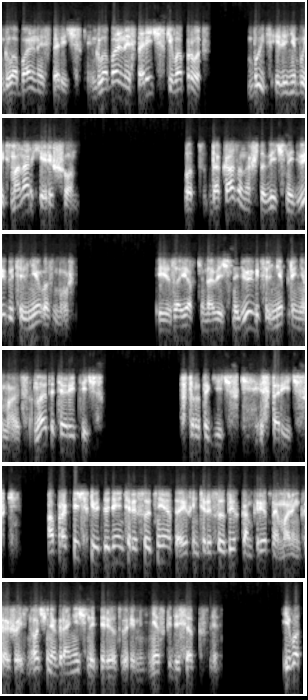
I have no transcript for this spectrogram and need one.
глобально исторически. Глобально исторический вопрос, быть или не быть монархией, решен. Вот доказано, что вечный двигатель невозможен. И заявки на вечный двигатель не принимаются. Но это теоретически, стратегически, исторически. А практически ведь людей интересует не это, а их интересует их конкретная маленькая жизнь, очень ограниченный период времени, несколько десятков лет. И вот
